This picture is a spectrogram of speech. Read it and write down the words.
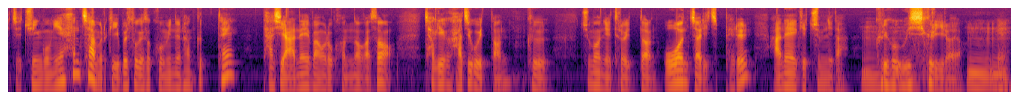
이제 주인공이 한참 이렇게 이불 속에서 고민을 한 끝에 다시 아내의 방으로 건너가서 자기가 가지고 있던 그 주머니에 들어있던 5원짜리 지폐를 아내에게 줍니다. 음. 그리고 의식을 잃어요. 음. 음. 예.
